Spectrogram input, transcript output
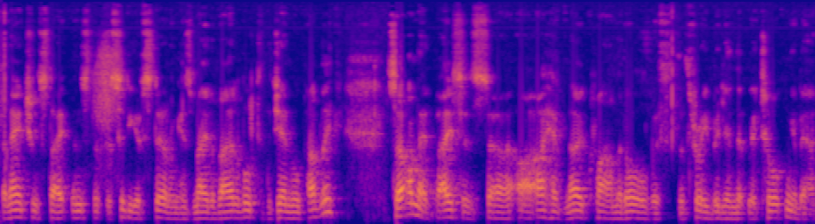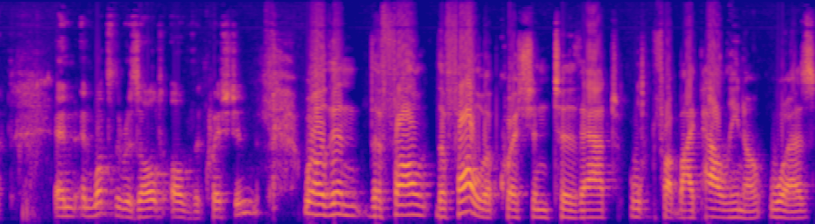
financial statements that the City of Stirling has made available to the general public. So, on that basis, uh, I have no qualm at all with the three billion that we're talking about. And and what's the result of the question? Well, then the follow the follow up question to that by Paolino was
